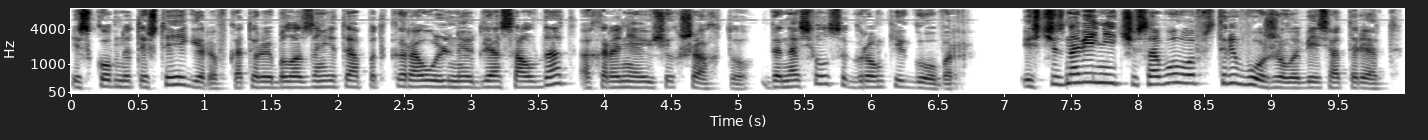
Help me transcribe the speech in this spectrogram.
Из комнаты Штейгеров, которая была занята под караульную для солдат, охраняющих шахту, доносился громкий говор. Исчезновение часового встревожило весь отряд.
